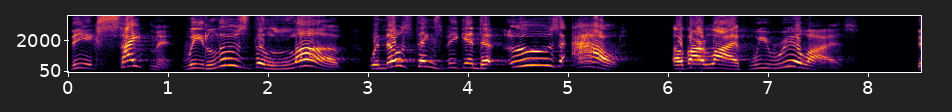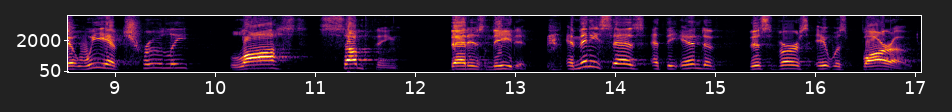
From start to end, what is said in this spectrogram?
the excitement, we lose the love. When those things begin to ooze out of our life, we realize that we have truly lost something that is needed. And then he says at the end of this verse, it was borrowed.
